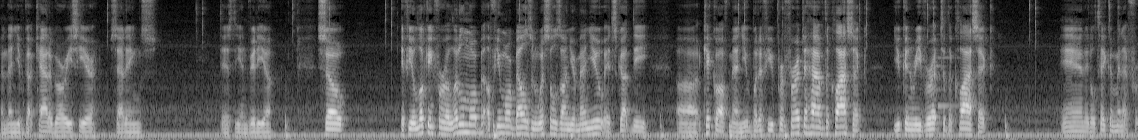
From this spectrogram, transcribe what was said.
and then you've got categories here, settings, there's the NVIDIA. So if you're looking for a little more, a few more bells and whistles on your menu, it's got the uh, kickoff menu. But if you prefer to have the classic, you can revert to the classic and it'll take a minute for,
